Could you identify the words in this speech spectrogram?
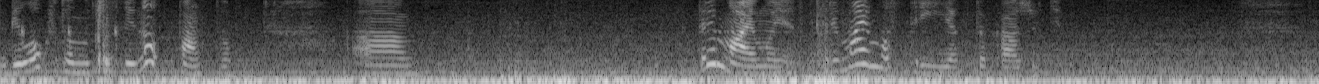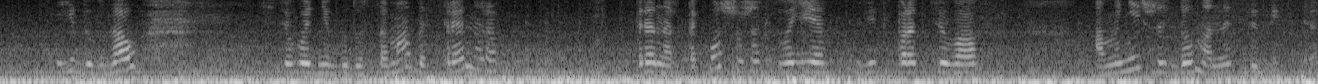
білок, в тому числі, ну, панство. А, тримаймо, тримаймо стрій, як то кажуть. Їду в зал. Сьогодні буду сама без тренера тренер також уже своє відпрацював, а мені щось вдома не сидиться.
